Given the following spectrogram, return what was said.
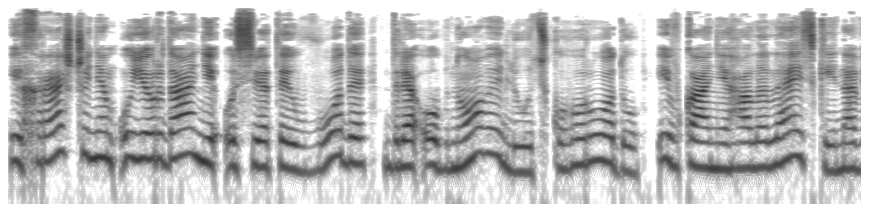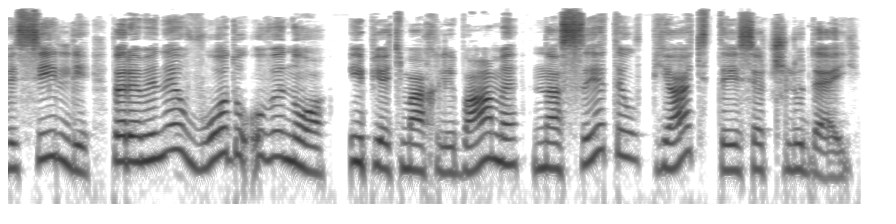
і хрещенням у Йордані освятив води для обнови людського роду, і в Кані Галилейській на весіллі перемінив воду у вино і п'ятьма хлібами наситив п'ять тисяч людей.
